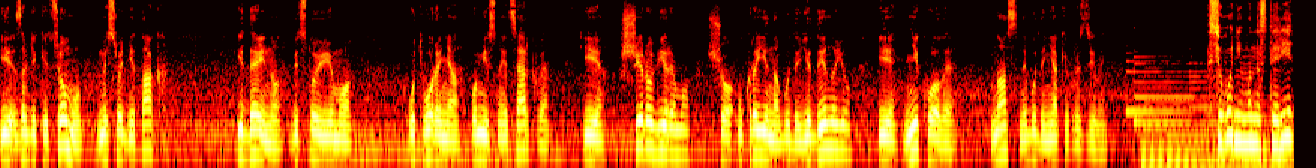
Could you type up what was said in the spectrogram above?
І завдяки цьому ми сьогодні так ідейно відстоюємо утворення помісної церкви і щиро віримо, що Україна буде єдиною і ніколи в нас не буде ніяких розділень. Сьогодні в монастирі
